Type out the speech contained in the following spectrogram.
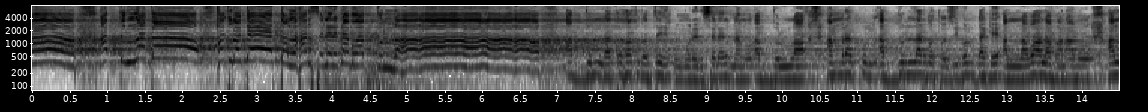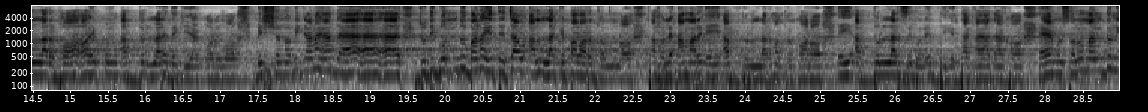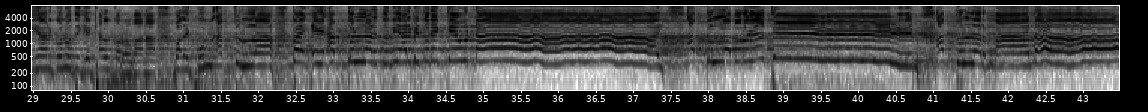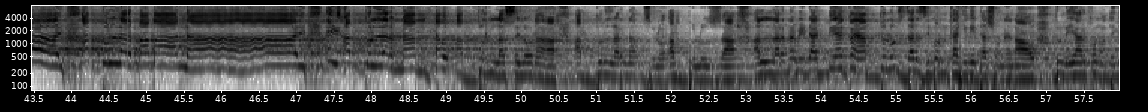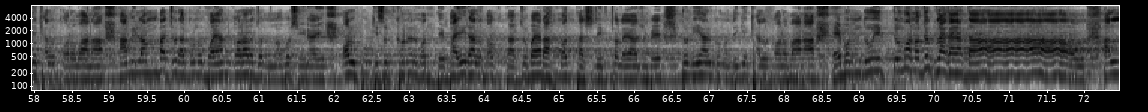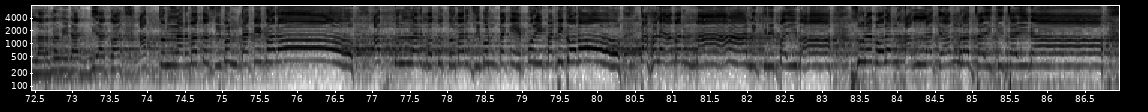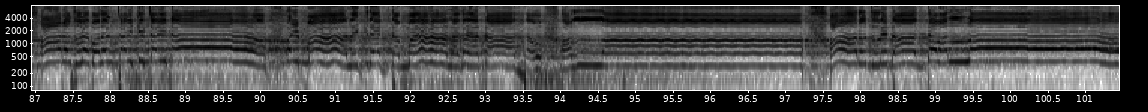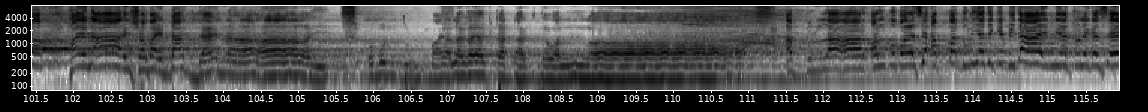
আবদুল্লাহ তো হজরতে উমরের ছেলের নামও আবদুল্লাহ। আমরা কোন আবদুল্লাহর মতো জীবনটাকে আল্লাহওয়ালা বানাবো? আল্লাহর ভয় কোন আবদুল্লাহরে দেখিয়া করব? বিশ্ব নবী জানায়া দেয়, যদি বন্ধু বানাইতে চাও আল্লাহকে পাওয়ার জন্য, তাহলে আমার এই আবদুল্লাহর মতো করো। এই আবদুল্লাহর জীবনের দিকে তাকায়া দেখো। হে মুসলমান, দুনিয়ার কোনো দিকে খেয়াল করবা না। বলে, কোন আবদুল্লাহ? কয়, এই আবদুল্লাহর আবদুল্লাহ ছিল না, আবদুল্লাহর নাম ছিল আব্দুল উজ্জা। আল্লাহর নবী ডাক দিয়ে কয়, আব্দুল উজ্জার জীবন কাহিনীটা শুনে নাও, দুনিয়ার কোনো দিকে খেয়াল করবা না। আমি লম্বা চূড়া কোনো বয়ান করার জন্য বসি নাই। অল্প কিছুক্ষণের মধ্যে ভাইরাল বক্তা জুবায়ের আহমদ তাশরিফ চলে আসবে। দুনিয়ার কোনো দিকে খেয়াল করবা না। এ বন্ধু, একটু মনোযোগ লাগায়া দাও। আল্লাহর নবী ডাক দিয়া কয়, আবদুল্লাহর মতো জীবনটাকে করো মতো তোমার জীবনটাকে পরিপাটি করো। তাহলে আমার মালিক পাইবা। জোরে বলেন, আল্লাহকে আমরা চাই কি চাই না? আরও জোরে বলেন, চাই কি চাই না? ওই মালিকরে একটা মায়া লাগায়া ডাক দাও, আল্লাহ। সবাই ডাক দেয় নাই। ও বন্ধু, মায়া লাগায় একটা ডাক দেওয়াল্লা আল্লাহ। অল্প বয়সে আব্বা দুনিয়া থেকে বিদায় নিয়ে চলে গেছে।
